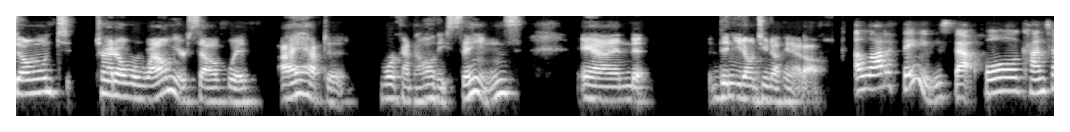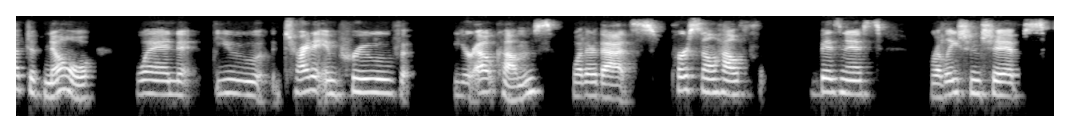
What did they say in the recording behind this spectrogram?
don't try to overwhelm yourself with i have to work on all these things and then you don't do nothing at all a lot of things that whole concept of no when you try to improve your outcomes whether that's personal health business relationships,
